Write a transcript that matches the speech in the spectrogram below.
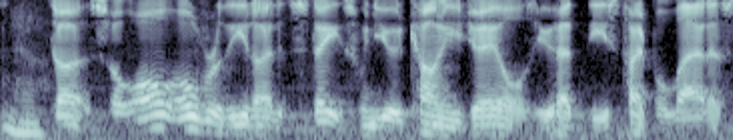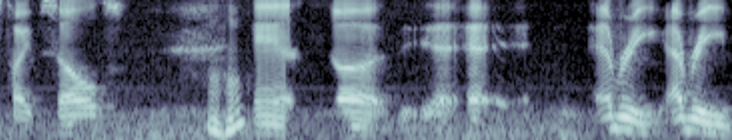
And, yeah. uh, so all over the United States, when you had county jails, you had these type of lattice type cells, mm-hmm. and uh, every every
